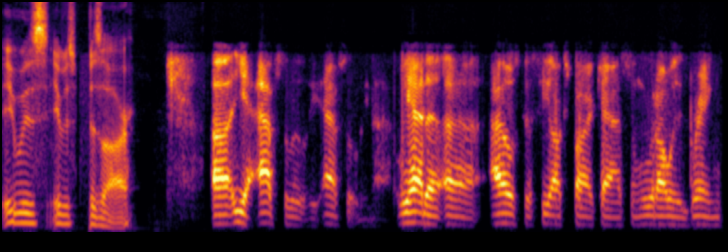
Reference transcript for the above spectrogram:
it was it was bizarre. Uh, yeah, absolutely, absolutely not. We had a uh, I host a Seahawks podcast, and we would always bring,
